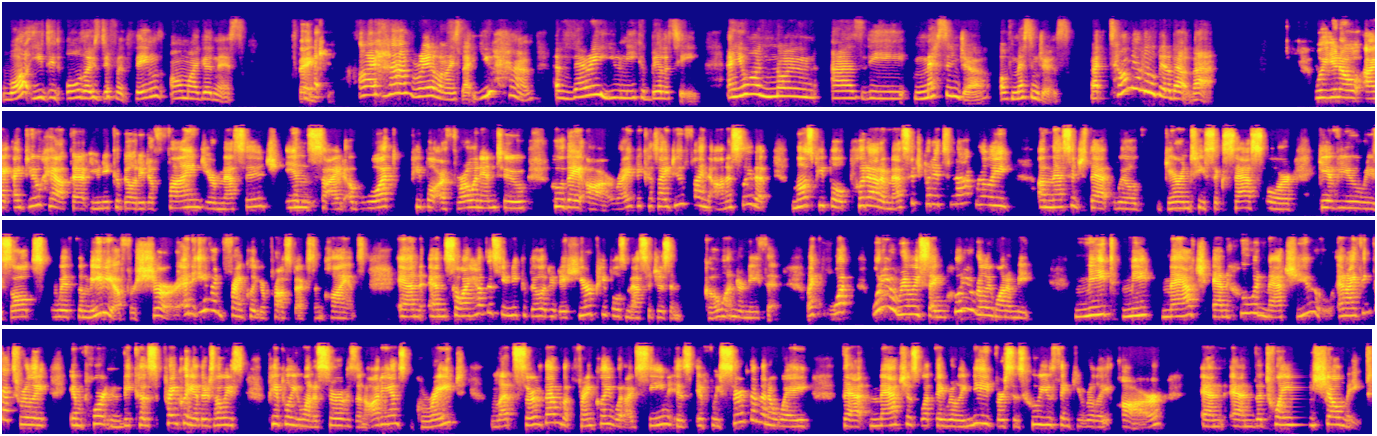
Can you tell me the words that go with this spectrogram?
what? You did all those different things? Oh my goodness. Thank you. I have realized that you have a very unique ability and you are known as the messenger of messengers. Right? Tell me a little bit about that. Well, you know, I, I do have that unique ability to find your message mm-hmm. inside of what people are throwing into who they are, right? Because I do find, honestly, that most people put out a message, but it's not really a message that will guarantee success or give you results with the media for sure and even frankly your prospects and clients. And and so i have this unique ability to hear people's messages and go underneath it. Like what what are you really saying? Who do you really want to meet meet meet match and who would match you? And i think that's really important because frankly there's always people you want to serve as an audience. Great let's serve them. But frankly what i've seen is if we serve them in a way that matches what they really need versus who you think you really are and and the twain shall meet.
